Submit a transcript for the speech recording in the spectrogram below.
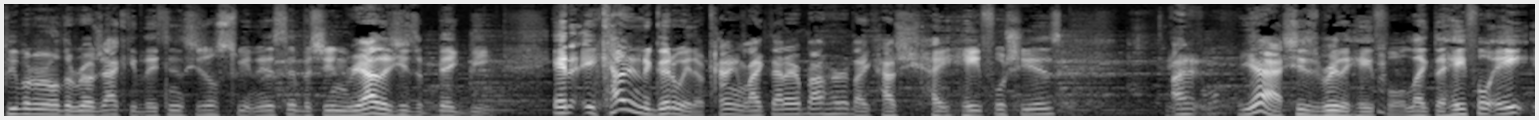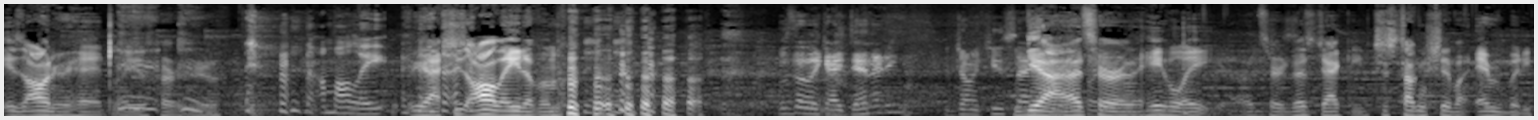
people don't know the real Jackie. They think she's so sweet and innocent, but she in reality she's a big B. And it kind of in a good way though. Kind of like that about her, like how she, ha- hateful she is. I, yeah, she's really hateful. Like the hateful eight is on her head. Like it's her. you know. I'm all eight. Yeah, she's all eight of them. Was that like identity? The John Cusack? yeah, that's her. The hateful eight. That's her. That's Jackie. Just talking shit about everybody.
